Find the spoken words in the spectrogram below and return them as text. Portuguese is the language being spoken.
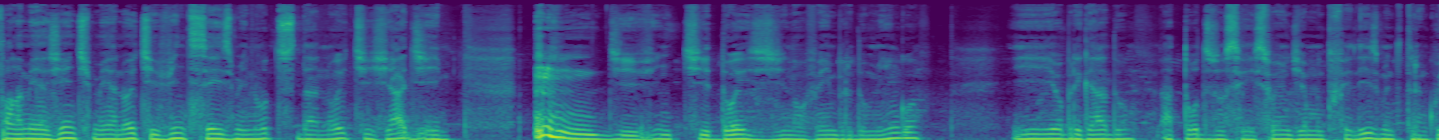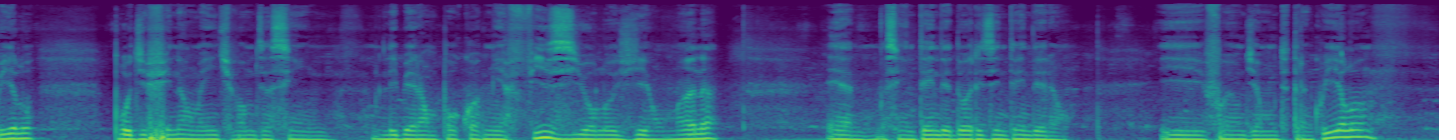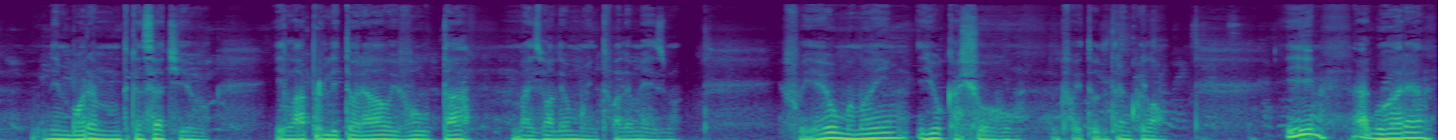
Fala minha gente, meia-noite e 26 minutos da noite já de, de 22 de novembro, domingo. E obrigado a todos vocês. Foi um dia muito feliz, muito tranquilo. Pude finalmente, vamos dizer assim, liberar um pouco a minha fisiologia humana. É, assim, entendedores entenderão. E foi um dia muito tranquilo, embora muito cansativo. Ir lá pro litoral e voltar, mas valeu muito, valeu mesmo. Fui eu, mamãe e o cachorro. Foi tudo tranquilão. E agora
